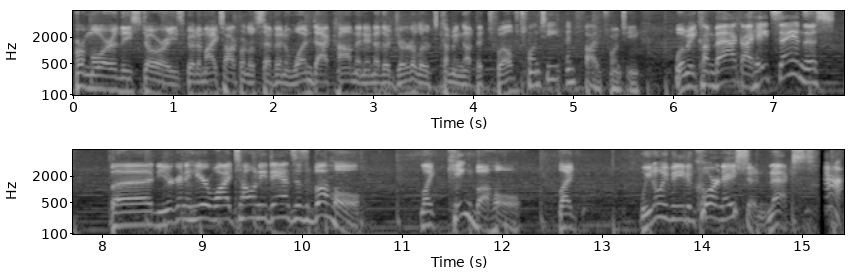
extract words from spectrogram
For more of these stories, go to mytalk1071.com and another Dirt Alerts coming up at 1220 and 520. When we come back, I hate saying this, but you're going to hear why Tony Danza's a butthole. Like King Butthole. Like, we don't even need a coronation. Next. Ah.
